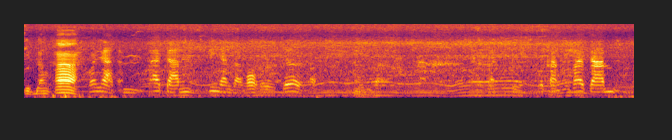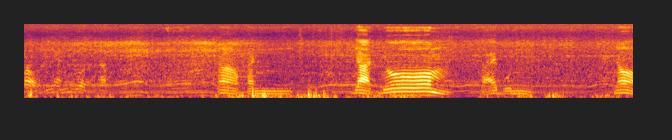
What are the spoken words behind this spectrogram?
สิบหลังคาขออนุญาตอันอาจารย์นี่ยังกับบอกไปเด้อครับเออประกาศของพระอาจารย์เป่านี่ยังรวดครับอ้าวคันญาติโยม สายบุญเนาะ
